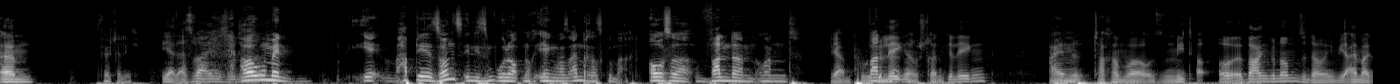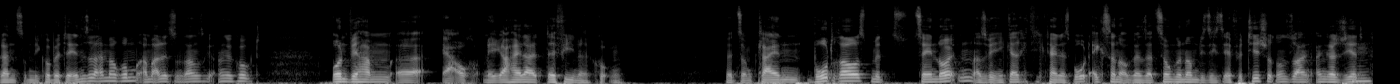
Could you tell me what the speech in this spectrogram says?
Ähm, fürchterlich. ja, das war eigentlich so. Aber Moment, ihr, habt ihr sonst in diesem Urlaub noch irgendwas anderes gemacht? Außer wandern und. ja, am Pool Wandern. gelegen, am Strand gelegen. Einen Mhm. Tag haben wir uns einen Mietwagen genommen, sind da irgendwie einmal ganz um die komplette Insel einmal rum, haben alles uns ange- angeguckt. Und wir haben, äh, ja, auch mega Highlight, Delfine gucken. Mit so einem kleinen Boot raus mit zehn Leuten, also wirklich ein richtig kleines Boot, extra eine Organisation genommen, die sich sehr für Tierschutz und so en- engagiert, Mhm.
